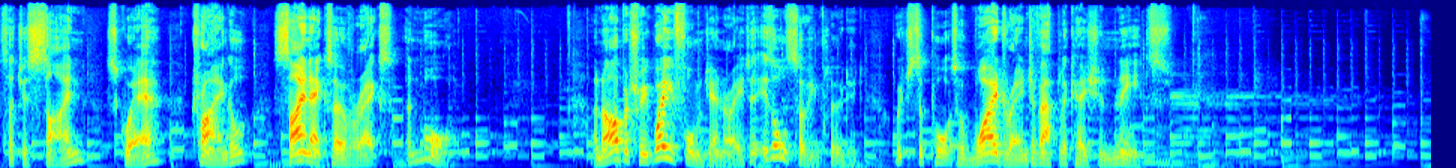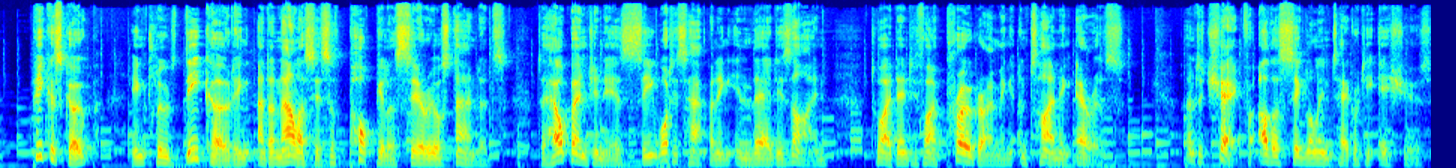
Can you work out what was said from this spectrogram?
such as sine, square, triangle, sine x over x and more. An arbitrary waveform generator is also included, which supports a wide range of application needs. Picoscope includes decoding and analysis of popular serial standards to help engineers see what is happening in their design to identify programming and timing errors and to check for other signal integrity issues.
